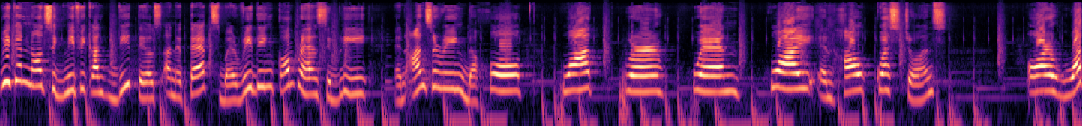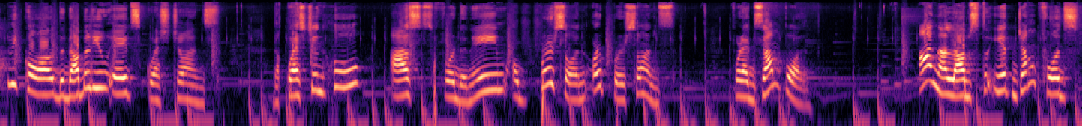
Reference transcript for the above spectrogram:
We can note significant details on a text by reading comprehensively and answering the who, what, where, when, why, and how questions, or what we call the WH questions. The question who asks for the name of person or persons. For example, Anna loves to eat junk foods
